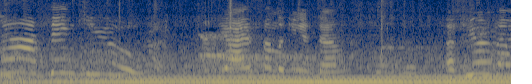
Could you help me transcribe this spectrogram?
Yeah, thank you. Yeah, I have fun looking at them. A few of them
